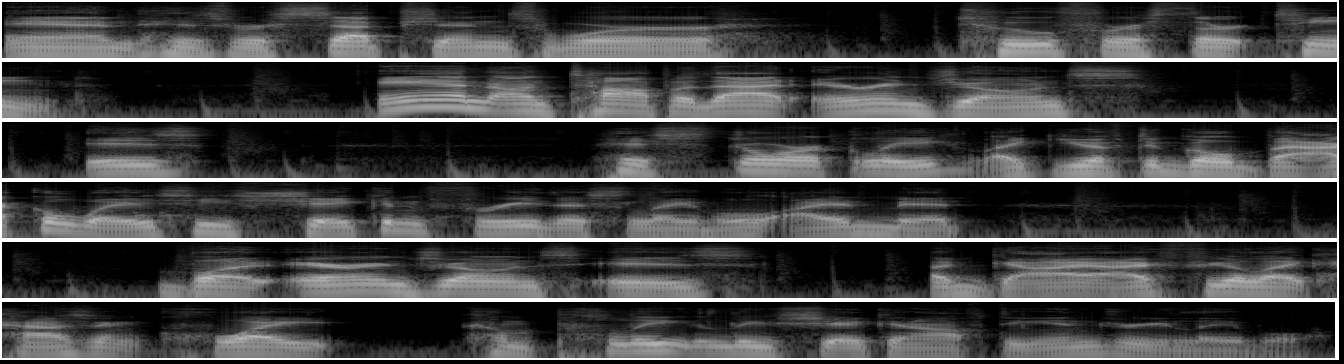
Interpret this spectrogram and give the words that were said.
and his receptions were two for 13. And on top of that, Aaron Jones is historically like you have to go back a ways. He's shaken free this label, I admit. But Aaron Jones is a guy I feel like hasn't quite completely shaken off the injury label.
